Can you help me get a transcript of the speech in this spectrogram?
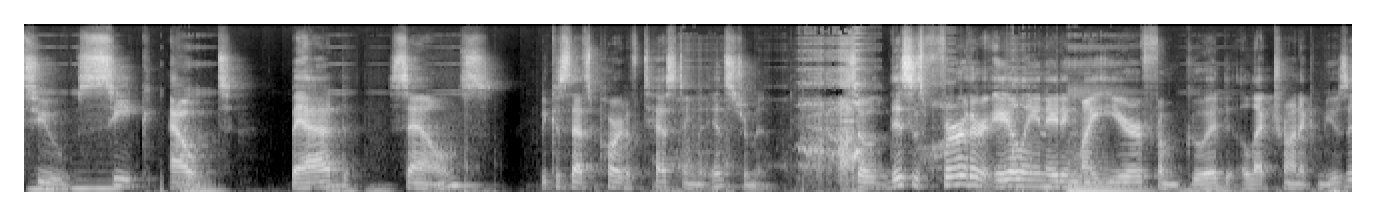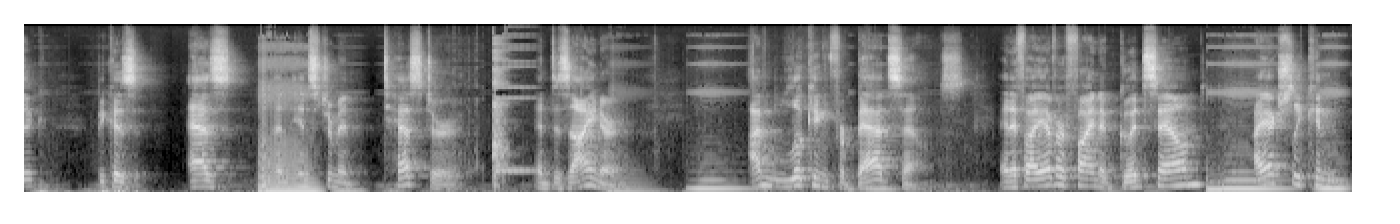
to seek out bad sounds because that's part of testing the instrument. So this is further alienating my ear from good electronic music because as an instrument tester and designer, I'm looking for bad sounds. And if I ever find a good sound, I actually can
